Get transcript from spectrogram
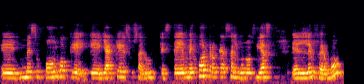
Eh, me supongo que, que, ya que su salud esté mejor, creo que hace algunos días él enfermó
